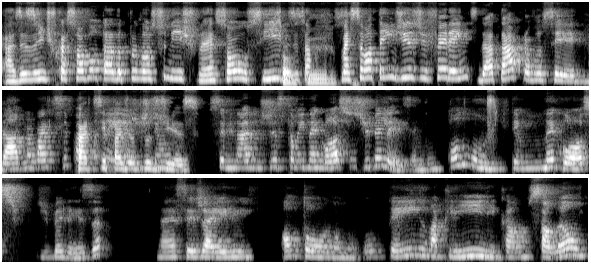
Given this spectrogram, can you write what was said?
às vezes a gente fica só voltada para o nosso nicho, né? Só os cílios e tal. cílios. Mas são até em dias diferentes, dá, dá para você Dá para participar. participar também. de outros tem um dias. seminário de gestão em negócios de beleza. Então, todo mundo que tem um negócio de beleza, né, seja ele autônomo ou tem uma clínica, um salão,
